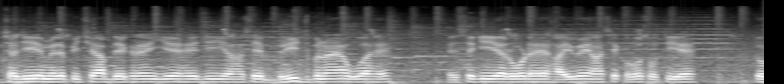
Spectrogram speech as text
अच्छा जी, ये मेरे पीछे आप देख रहे हैं, ये है जी, यहाँ से ब्रिज बनाया हुआ है। जैसे कि ये रोड है, हाईवे यहाँ से क्रॉस होती है। तो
